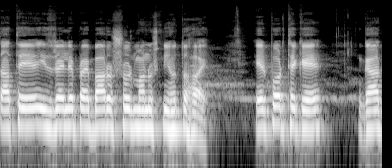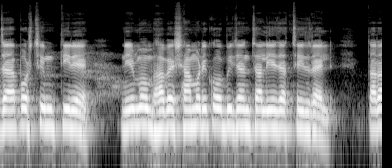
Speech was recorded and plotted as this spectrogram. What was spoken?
তাতে ইসরায়েলে প্রায় বারোশো মানুষ নিহত হয়। এরপর থেকে গাজা পশ্চিম তীরে নির্মমভাবে সামরিক অভিযান চালিয়ে যাচ্ছে ইসরায়েল। তারা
